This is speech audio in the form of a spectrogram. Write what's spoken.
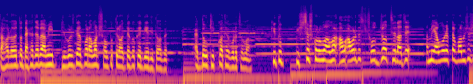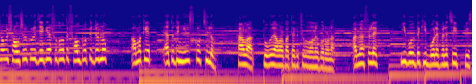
তাহলে হয়তো দেখা যাবে আমি ডিভোর্স দেওয়ার পর আমার সম্পত্তির অর্ধেক ওকে দিয়ে দিতে হবে। একদম ঠিক কথা বলেছ মা। কিন্তু বিশ্বাস করো মা, আমার আমার সহ্য হচ্ছে না যে আমি এমন একটা মানুষের সঙ্গে সংসার করে যে কিনা শুধুমাত্র সম্পত্তির জন্য আমাকে এতদিন ইউজ করছিল। হ্যাঁ মা, তুমি আমার কথা কিছু মনে করো না। আমি আসলে কি বলতে কি বলে ফেলেছি প্লিজ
